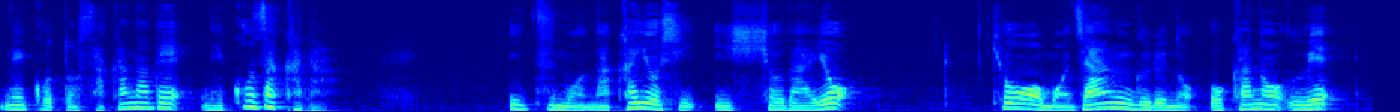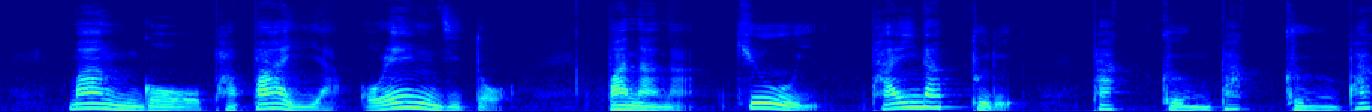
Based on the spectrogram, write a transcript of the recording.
猫と魚で猫魚。いつも仲良し一緒だよ。今日もジャングルの丘の上。マンゴーパパイヤオレンジとバナナキウイパイナップルパックンパックンパッ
